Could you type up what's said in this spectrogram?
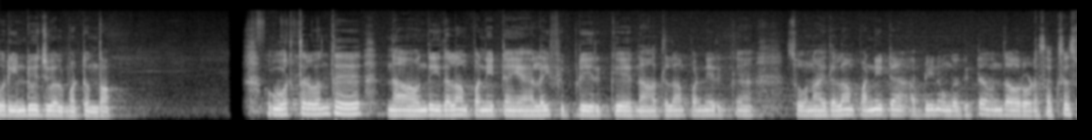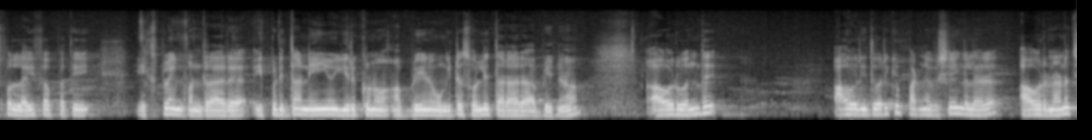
ஒரு இண்டிவிஜுவல் மட்டும்தான். ஒருத்தர் வந்து நான் வந்து இதெல்லாம் பண்ணிட்டேன் என் லைஃப் இப்படி இருக்குது நான் அதெல்லாம் பண்ணியிருக்கேன் ஸோ நான் இதெல்லாம் பண்ணிட்டேன் அப்படின்னு உங்ககிட்ட வந்து அவரோட சக்ஸஸ்ஃபுல் லைஃப்பை பற்றி எக்ஸ்பிளைன் பண்ணுறாரு இப்படி தான் நீயும் இருக்கணும் அப்படின்னு உங்ககிட்ட சொல்லித்தராரு அப்படின்னா அவர் வந்து அவர் இது வரைக்கும் பண்ண விஷயங்களை அவர் நினச்சி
